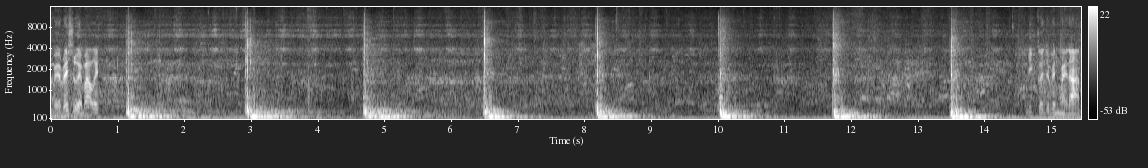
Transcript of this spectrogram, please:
แบบได้สวยมากเลยนี่ก็จะเป็นไหมด้าน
